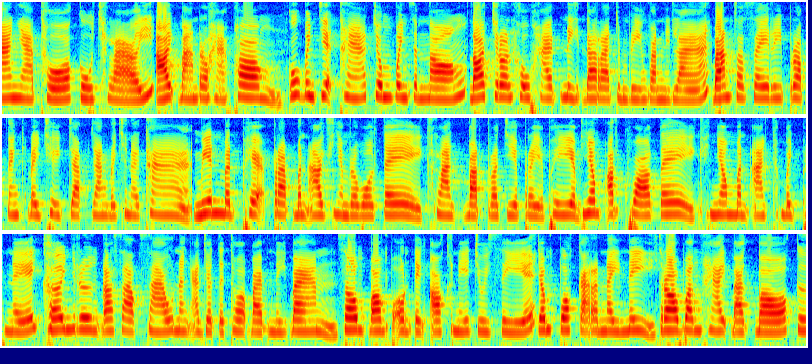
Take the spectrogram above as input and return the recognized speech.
អាញាធរគូឆ្លើយឲ្យបានរហ័សផងគូបញ្ជាក់ថាជុំវិញសំណងដ៏ជ្រុលហួសហេតុនេះតារាចម្រៀងវ៉ានីឡាបានសរសេររៀបរាប់ទាំងក្តីឈឺចាប់យ៉ាងដូចនេះថាមានមិត្តភ័ក្តិប្រាប់មិនឲ្យខ្ញុំរវល់ទេខ្លាចបាត់ប្រជាប្រិយភាពខ្ញុំអត់ខ្វល់ទេខ្ញុំមិនអាចថ្មិចភ្នែកឃើញរឿងដ៏សោកសៅនិងអយុត្តិធម៌បែបនេះបានសូមបងប្អូនទាំងអស់គ្នាជួយសៀចំពោះករណីនេះត្រវឹងហើយបើកបរគឺ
